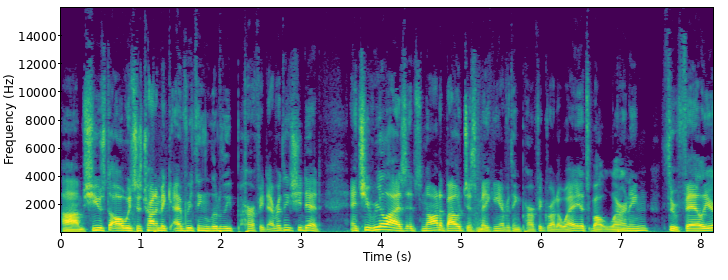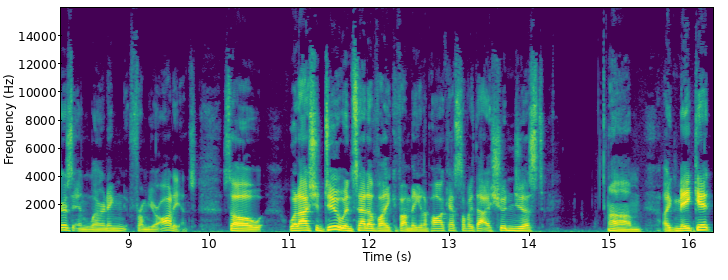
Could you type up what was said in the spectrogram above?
Um, she used to always just try to make everything literally perfect, everything she did. And she realized it's not about just making everything perfect right away, it's about learning through failures and learning from your audience. So, what I should do instead of like if I'm making a podcast, stuff like that, I shouldn't just um, like make it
